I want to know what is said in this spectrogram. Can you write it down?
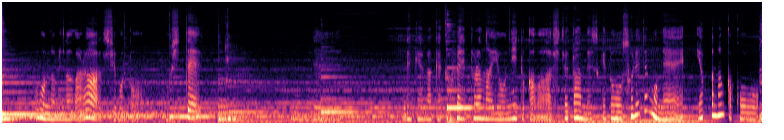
を飲みながら仕事をしてりとかはしてたんですけどそれでもねやっぱなんかこう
